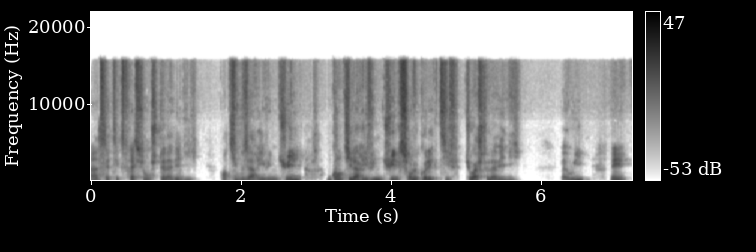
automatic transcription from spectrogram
Hein, cette expression je te l'avais dit quand il vous arrive une tuile ou quand il arrive une tuile sur le collectif. Tu vois je te l'avais dit. Ben oui, mais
